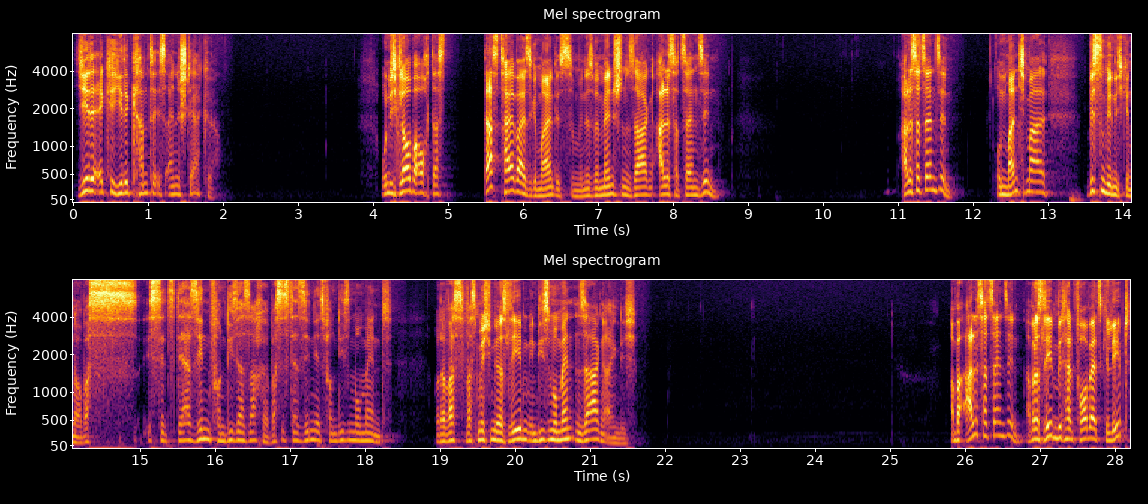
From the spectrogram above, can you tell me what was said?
Jede Ecke, jede Kante ist eine Stärke. Und ich glaube auch, dass das teilweise gemeint ist, zumindest, wenn Menschen sagen, alles hat seinen Sinn. Alles hat seinen Sinn. Und manchmal wissen wir nicht genau, was ist jetzt der Sinn von dieser Sache? Was ist der Sinn jetzt von diesem Moment? Oder was, was möchte mir das Leben in diesen Momenten sagen eigentlich? Aber alles hat seinen Sinn. Aber das Leben wird halt vorwärts gelebt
